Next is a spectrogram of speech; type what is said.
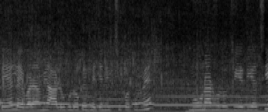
তেল। এবারে আমি আলুগুলোকে ভেজে নিচ্ছি প্রথমে। নুন আর হলুদ দিয়ে দিয়েছি।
